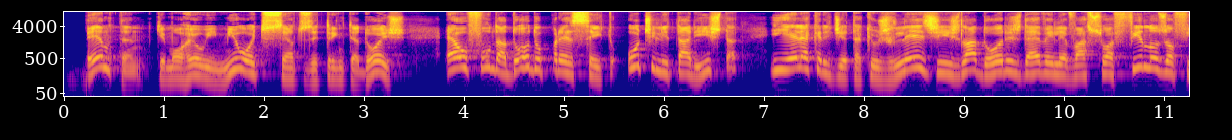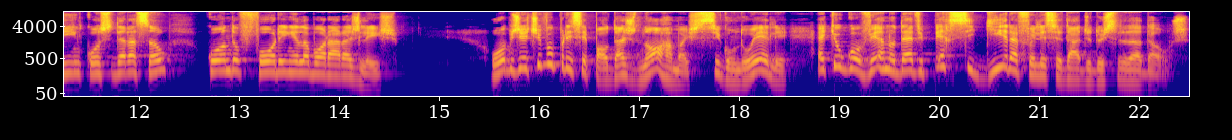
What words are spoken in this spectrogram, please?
Bentham, que morreu em 1832, é o fundador do preceito utilitarista e ele acredita que os legisladores devem levar sua filosofia em consideração quando forem elaborar as leis. O objetivo principal das normas, segundo ele, é que o governo deve perseguir a felicidade dos cidadãos.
